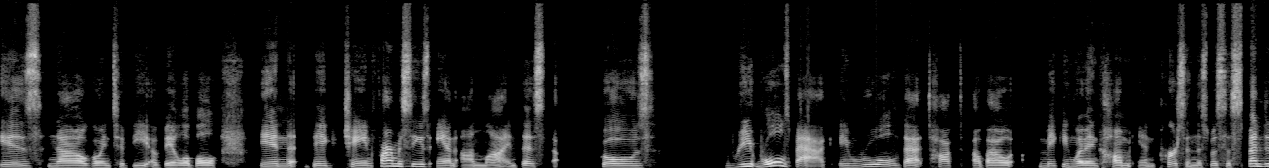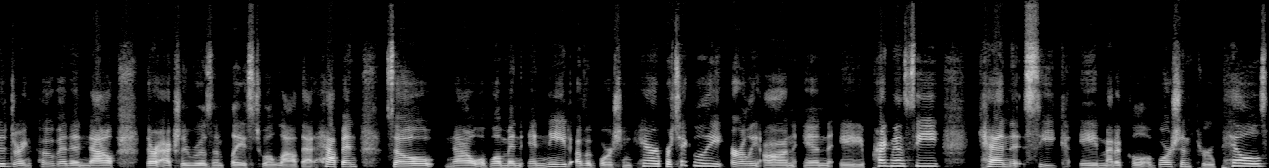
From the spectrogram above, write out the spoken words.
is now going to be available in big chain pharmacies and online. This goes re- rolls back a rule that talked about making women come in person. This was suspended during COVID, and now there are actually rules in place to allow that happen. So now a woman in need of abortion care, particularly early on in a pregnancy, can seek a medical abortion through pills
